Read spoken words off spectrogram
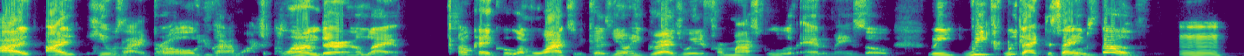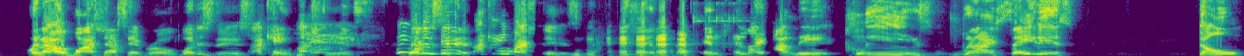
I, I, he was like, "Bro, you gotta watch Plunder." I'm like, "Okay, cool. I'm gonna watch it because you know he graduated from my school of anime, so we we we like the same stuff." hmm When I watched, it, I said, "Bro, what is this? I can't watch this. What is this? I can't watch this." And, and like, I mean, please, when I say this, don't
